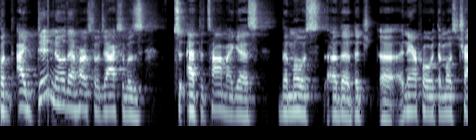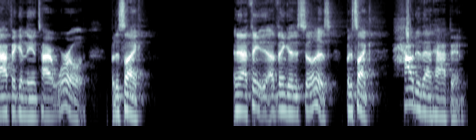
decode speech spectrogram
But I did know that Hartsfield Jackson was, t- at the time, I guess, the most uh, the the uh, an airport with the most traffic in the entire world. But it's like, and I think I think it still is. But it's like, how did that happen?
